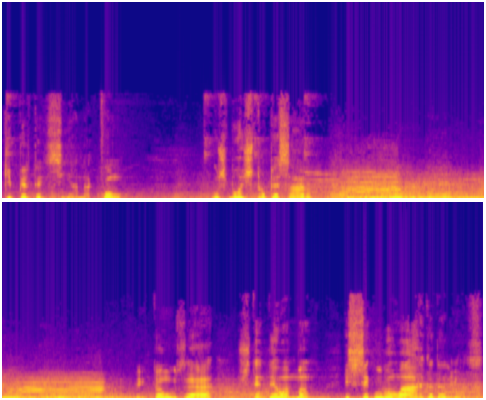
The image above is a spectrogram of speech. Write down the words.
que pertencia a Nacon, os bois tropeçaram. Então Uzá estendeu a mão e segurou a arca da aliança.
